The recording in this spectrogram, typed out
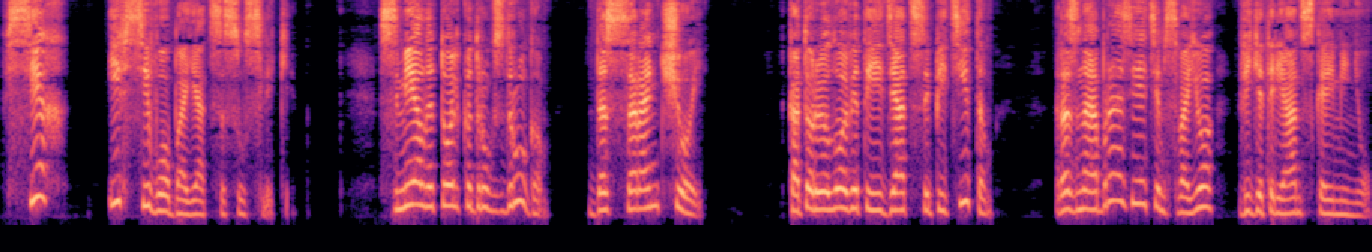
Всех и всего боятся суслики. Смелы только друг с другом, да с саранчой, которую ловят и едят с аппетитом, разнообразие этим свое вегетарианское меню.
